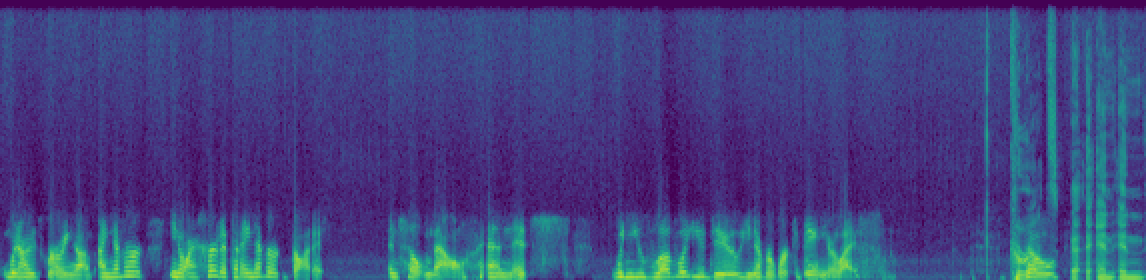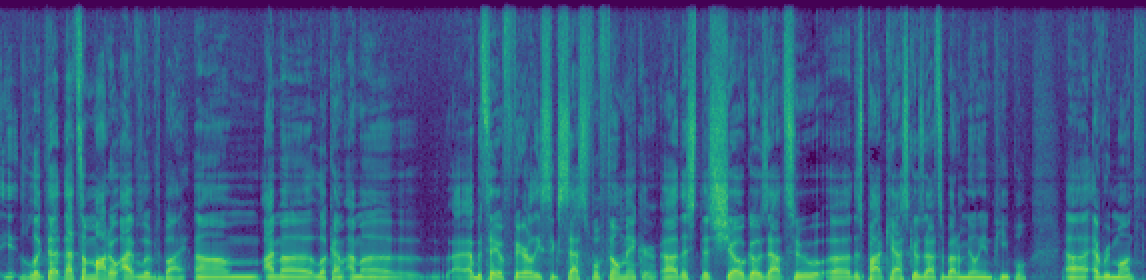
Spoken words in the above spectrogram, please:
when I was growing up. I never, you know, I heard it, but I never got it until now. And it's when you love what you do, you never work a day in your life. Correct. So- and and look, that that's a motto I've lived by. Um, I'm a look. I'm, I'm a I would say a fairly successful filmmaker. Uh, this this show goes out to uh, this podcast goes out to about a million people uh, every month.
